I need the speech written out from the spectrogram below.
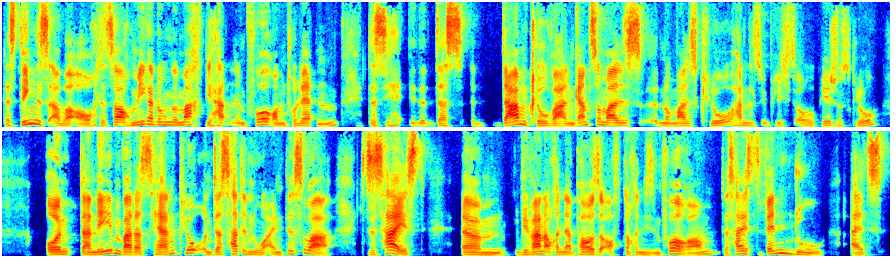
Das Ding ist aber auch, das war auch mega dumm gemacht. Wir hatten im Vorraum Toiletten. Das, das Damenklo war ein ganz normales, normales Klo, handelsübliches europäisches Klo. Und daneben war das Herrenklo und das hatte nur ein Pissoir. Das heißt, ähm, wir waren auch in der Pause oft noch in diesem Vorraum. Das heißt, wenn du als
